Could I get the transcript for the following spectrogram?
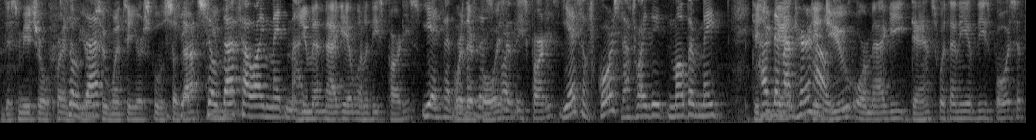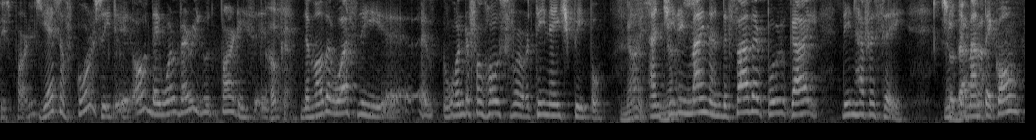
This mutual friend So of yours who went to your school. So that's so that's met, how I met Maggie. you met Maggie at one of these parties. Yes, at Were there boys at these parties? Yes, of course. That's why the mother made Did had them dan- at her Did house. Did you or Maggie dance with any of these boys at these parties? Yes, of course. It, oh, they were very good parties. Okay. The mother was the uh, wonderful host for teenage people, Nice. and she didn't mind. And the father, poor guy, didn't have a say. So Mr. a- Mantecon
